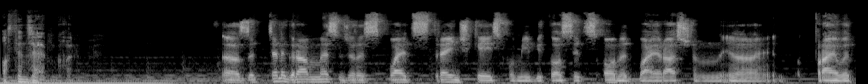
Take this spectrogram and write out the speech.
aus denselben Gründen. Uh, the Telegram Messenger is quite strange case for me because it's owned by Russian uh, private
